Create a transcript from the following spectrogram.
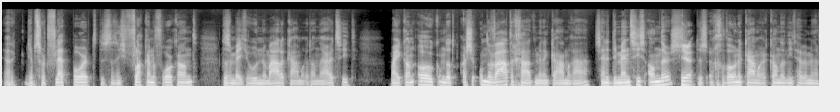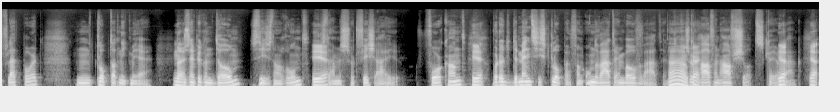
ja, je hebt een soort flatboard, dus dan is je vlak aan de voorkant. Dat is een beetje hoe een normale camera dan eruit ziet. Maar je kan ook, omdat als je onder water gaat met een camera, zijn de dimensies anders. Dus een gewone camera kan dat niet hebben met een flatboard. Dan klopt dat niet meer. Dus dan heb je ook een dome, dus die is dan rond. Yeah. Dus daar is een soort fisheye voorkant. Waardoor de dimensies kloppen van onder water en boven water. Ah, een soort half en half shots kun je ook maken. Ja.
